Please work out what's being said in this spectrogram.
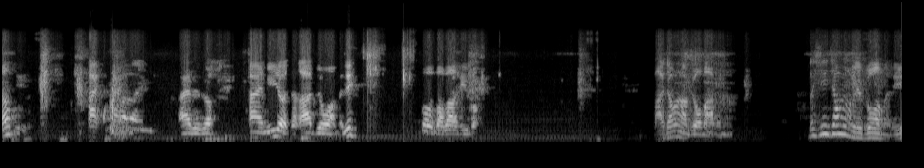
နော်ထိုင်ထိုင်အဲ့ဒါတော့ထိုင်ပြီးတော့စကားပြောရမယ်လေ ဟောပါပါလေးပေါ့ဘာကြောင့်လားပြောမှာလဲမရှင်းကြောင့်လည်းပြောရမယ်လေ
